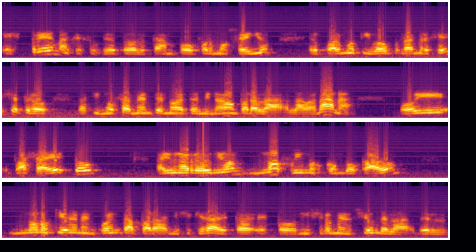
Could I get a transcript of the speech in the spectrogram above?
extrema que sufrió todo el campo formoseño el cual motivó la emergencia, pero lastimosamente no determinaron para la, banana. Hoy pasa esto, hay una reunión, no fuimos convocados, no nos tienen en cuenta para ni siquiera esto, ni hicieron mención de la, del,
